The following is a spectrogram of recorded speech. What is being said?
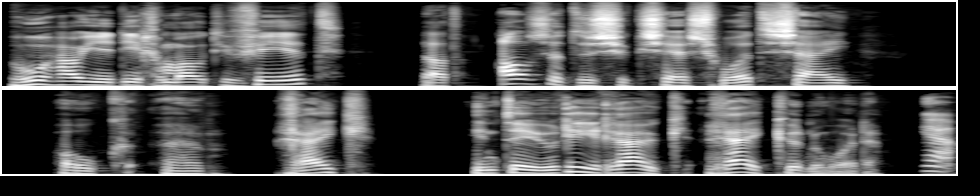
Hoe hou je die gemotiveerd? Dat als het een succes wordt, zij ook rijk, in theorie rijk, rijk kunnen worden. Ja,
